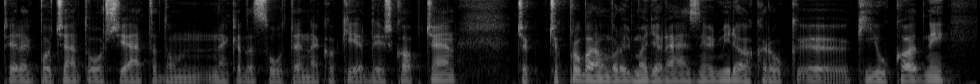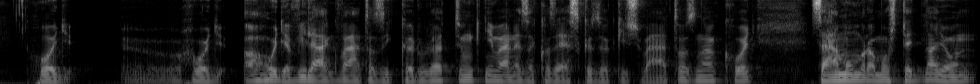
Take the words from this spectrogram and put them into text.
tényleg, bocsánat, Orsi, átadom neked a szót ennek a kérdés kapcsán, csak, csak próbálom valahogy magyarázni, hogy mire akarok kiukadni, hogy hogy ahogy a világ változik körülöttünk, nyilván ezek az eszközök is változnak, hogy számomra most egy nagyon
